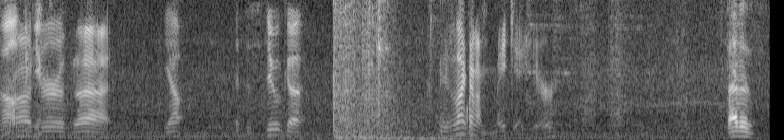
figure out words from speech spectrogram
Oh, the Roger game's- that. Yep. It's a Stuka. He's not gonna make it here. That is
